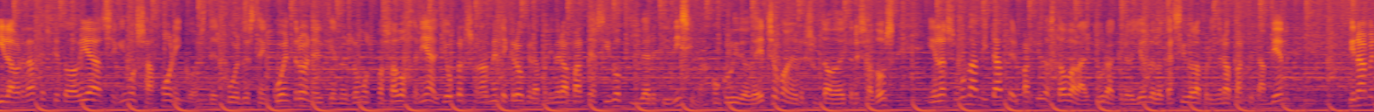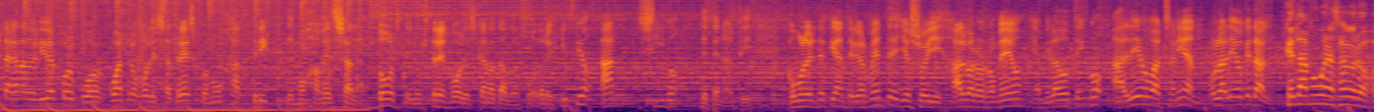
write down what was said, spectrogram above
y la verdad es que todavía seguimos afónicos después de este encuentro en el que nos lo hemos pasado genial. Yo personalmente creo que la primera parte ha sido divertidísima, concluido de hecho con el resultado de 3 a 2 y en la segunda mitad el partido ha estado a la altura, creo yo, de lo que ha sido la primera parte también. Finalmente ha ganado el Liverpool por 4 goles a 3 con un hat-trick de Mohamed Salah. Dos de los tres goles que ha anotado el jugador egipcio han sido de penalti. Como les decía anteriormente, yo soy Álvaro Romeo y a mi lado tengo a Leo Bachanian. Hola Leo, ¿qué tal? ¿Qué tal? Muy buenas, Álvaro.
